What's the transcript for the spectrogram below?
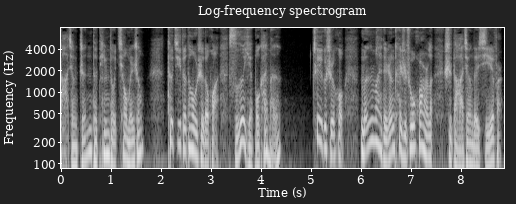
大江真的听到敲门声，他记得道士的话，死也不开门。这个时候，门外的人开始说话了：“是大江的媳妇儿，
